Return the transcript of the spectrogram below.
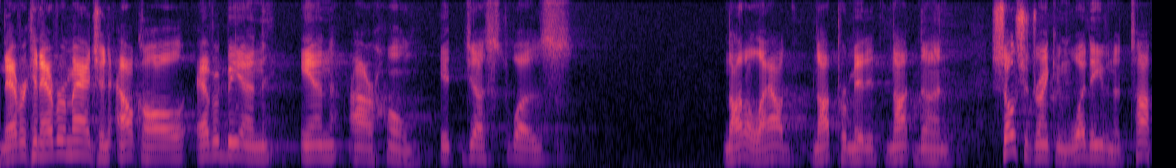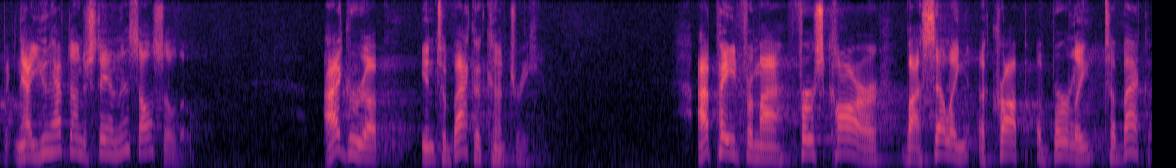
Never can ever imagine alcohol ever being in our home. It just was not allowed, not permitted, not done. Social drinking wasn't even a topic. Now, you have to understand this also, though. I grew up in tobacco country. I paid for my first car by selling a crop of burley tobacco.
